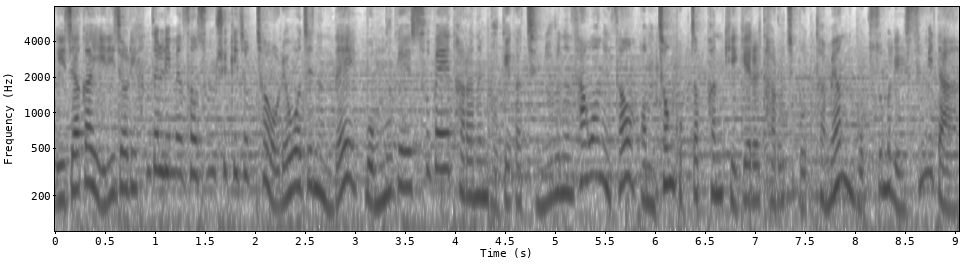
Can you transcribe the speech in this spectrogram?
의자가 이리저리 흔들리면서 숨쉬기조차 어려워지는데 몸무게의 수배에 달하는 무게가 짓누르는 상황에서 엄청 복잡한 기계를 다루지 못하면 목숨을 잃습니다.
